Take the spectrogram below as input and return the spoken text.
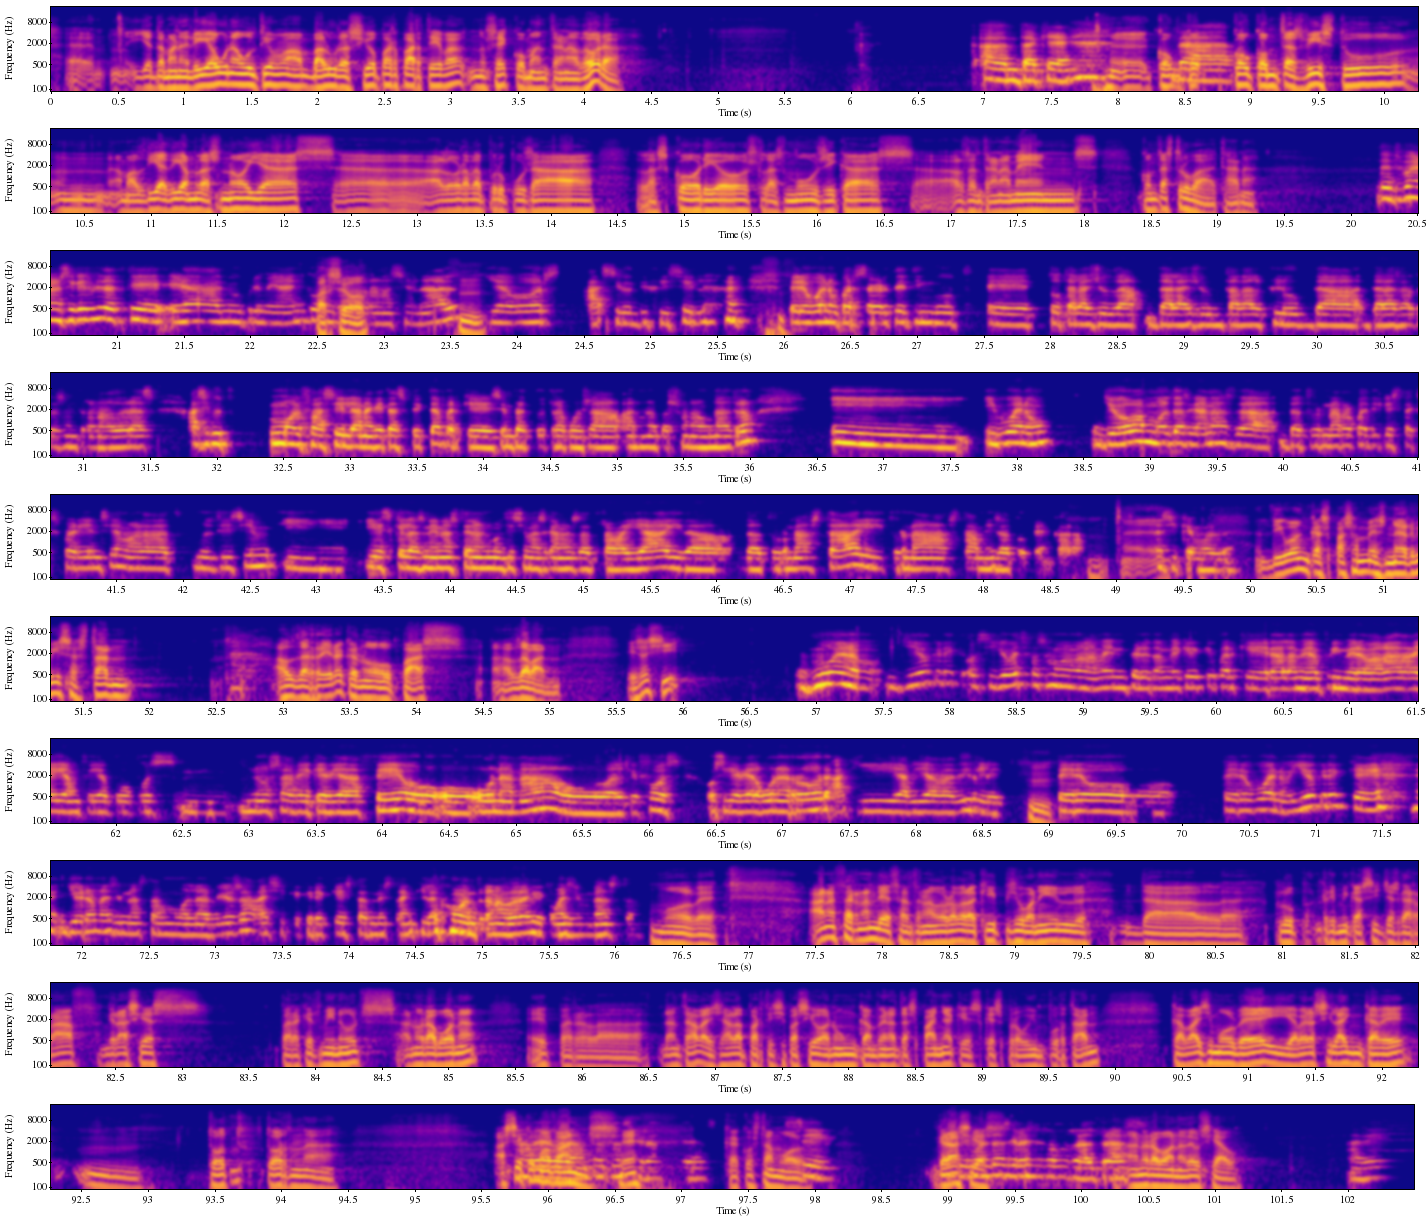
Eh, I et demanaria una última valoració per part teva, no sé, com a entrenadora. De què? Eh, com, de... com, com, t'has vist tu amb el dia a dia amb les noies, eh, a l'hora de proposar les coreos, les músiques, eh, els entrenaments... Com t'has trobat, Anna? Doncs bueno, sí que és veritat que era el meu primer any com a entrenadora nacional, mm. llavors ha sigut difícil, però bueno, per sort he tingut eh, tota l'ajuda de la junta del club, de, de les altres entrenadores. Ha sigut molt fàcil en aquest aspecte perquè sempre et pots recolzar en una persona o una altra i, i bueno, jo amb moltes ganes de, de tornar a repetir aquesta experiència, m'ha agradat moltíssim i, i és que les nenes tenen moltíssimes ganes de treballar i de, de tornar a estar i tornar a estar més a tope encara. Eh, Així que molt bé. Diuen que es passen més nervis estant al darrere que no pas al davant. És així? Bueno, jo crec, o sigui, jo vaig passar molt malament, però també crec que perquè era la meva primera vegada i em feia por pues, no saber què havia de fer o, o on anar o el que fos. O si hi havia algun error, aquí havia de dir-li. Mm. Però, però bueno, jo crec que jo era una gimnasta molt nerviosa, així que crec que he estat més tranquil·la com a entrenadora que com a gimnasta. Molt bé. Anna Fernández, entrenadora de l'equip juvenil del Club Rítmica Sitges Garraf, gràcies per aquests minuts. Enhorabona eh, per d'entrada ja la participació en un campionat d'Espanya, que és, que és prou important, que vagi molt bé i a veure si l'any que ve mmm, tot torna a ser a com veure, abans, eh? Gràcies. que costa molt. Sí. Gràcies. Sí, moltes gràcies a vosaltres. Enhorabona, adeu-siau. Adéu.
